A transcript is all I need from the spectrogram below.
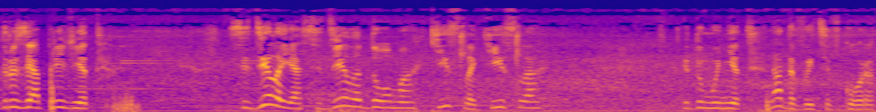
Друзья, привет! Сидела я, сидела дома, кисло-кисло. И думаю, нет, надо выйти в город.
